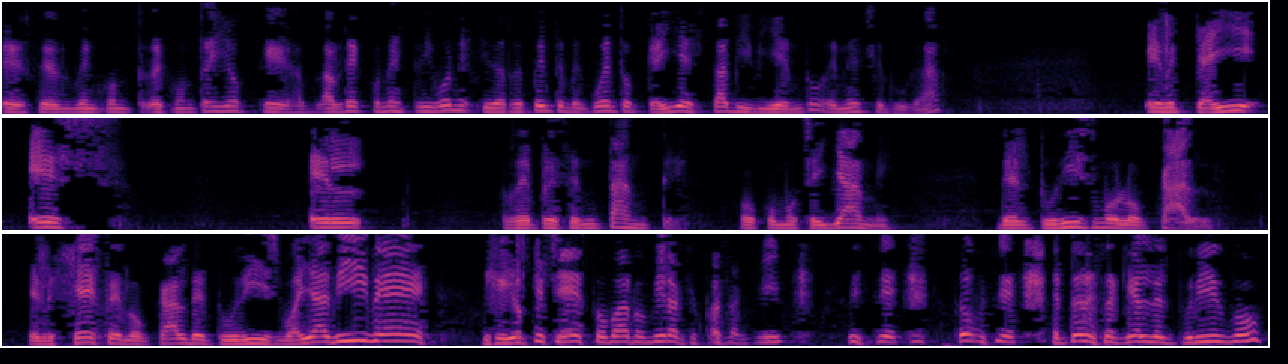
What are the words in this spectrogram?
este, me encontré, encontré, yo que hablé con este y, y de repente me encuentro que ahí está viviendo en ese lugar el que ahí es el representante o como se llame del turismo local el jefe local de turismo. Allá vive dije yo qué es esto mano mira qué pasa aquí Dice, entonces aquí el del turismo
